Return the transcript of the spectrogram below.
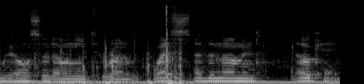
we also don't need to run requests at the moment. Okay.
